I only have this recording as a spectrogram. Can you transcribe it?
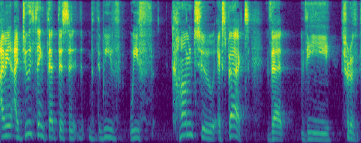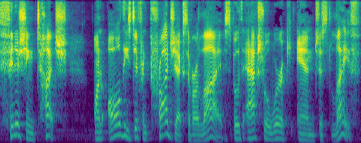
I mean, I do think that this is, we've, we've come to expect that the sort of finishing touch on all these different projects of our lives, both actual work and just life,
